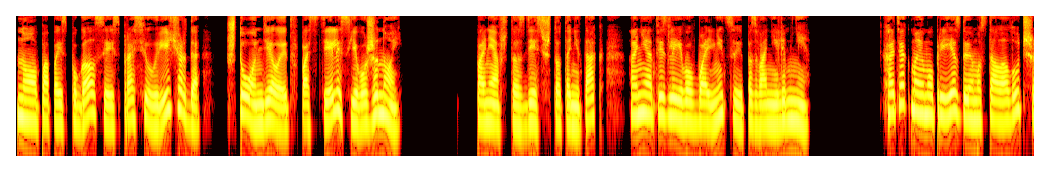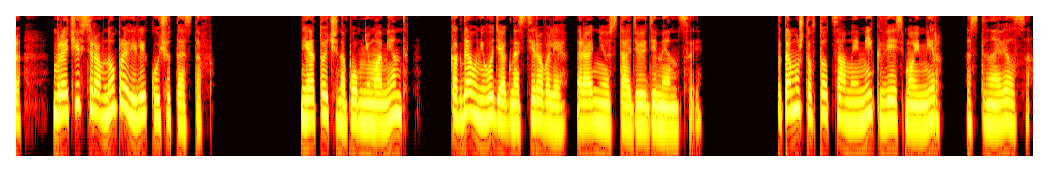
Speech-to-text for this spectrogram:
но папа испугался и спросил Ричарда, что он делает в постели с его женой. Поняв, что здесь что-то не так, они отвезли его в больницу и позвонили мне. Хотя к моему приезду ему стало лучше, врачи все равно провели кучу тестов. Я точно помню момент, когда у него диагностировали раннюю стадию деменции. Потому что в тот самый миг весь мой мир остановился.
